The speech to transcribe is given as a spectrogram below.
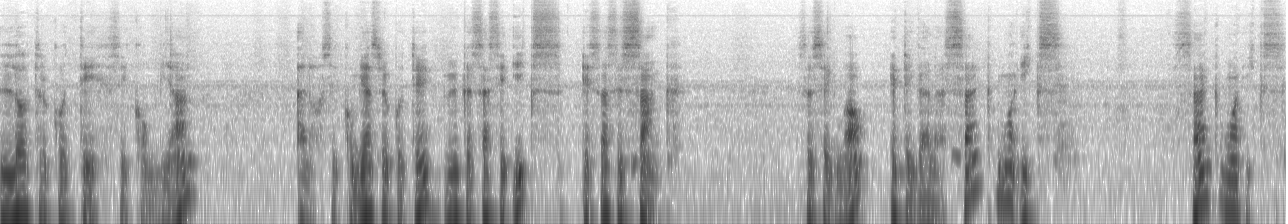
l'autre côté c'est combien? Alors c'est combien ce côté, vu que ça c'est x et ça c'est 5. Ce segment est égal à 5 moins x. 5 moins x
